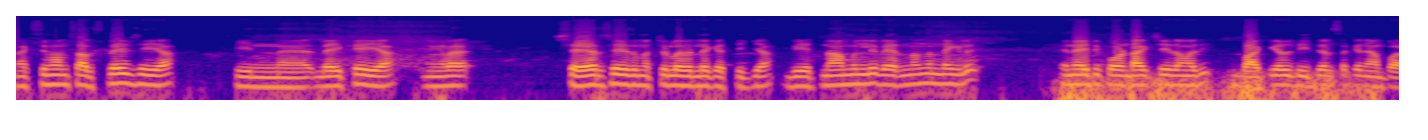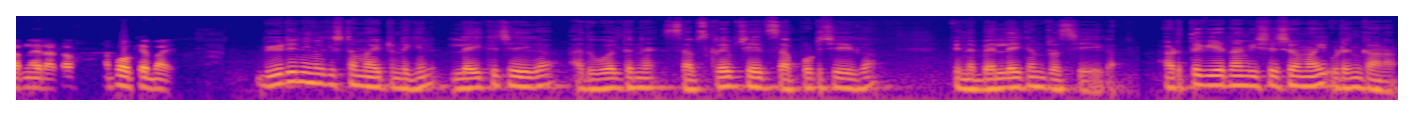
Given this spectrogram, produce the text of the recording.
മാക്സിമം സബ്സ്ക്രൈബ് ചെയ്യുക. പിന്നെ ലൈക്ക് ചെയ്യുക. നിങ്ങളെ ഷെയർ ചെയ്ത് മറ്റുള്ളവരിലേക്ക് എത്തിക്കുക. വിയറ്റ്നാമിൽ വരണം എന്നായിട്ട് കോണ്ടാക്ട് കോൺടാക്ട് ചെയ്താൽ മതി. ബാക്കിയുള്ള ഡീറ്റെയിൽസ് ഒക്കെ ഞാൻ പറഞ്ഞുതരാം കേട്ടോ. അപ്പോൾ ഓക്കെ ബൈ വീഡിയോ നിങ്ങൾക്ക് ഇഷ്ടമായിട്ടുണ്ടെങ്കിൽ ലൈക്ക് ചെയ്യുക അതുപോലെ തന്നെ സബ്സ്ക്രൈബ് ചെയ്ത് സപ്പോർട്ട് ചെയ്യുക പിന്നെ ബെല്ലൈക്കൺ പ്രസ് ചെയ്യുക. അടുത്ത വിയറ്റ്നാം വിശേഷവുമായി ഉടൻ കാണാം.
